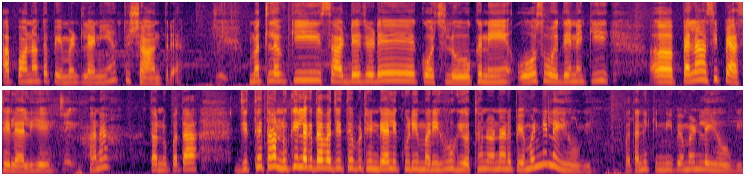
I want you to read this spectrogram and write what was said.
ਆਪਾਂ ਉਹਨਾਂ ਤੋਂ ਪੇਮੈਂਟ ਲੈਣੀ ਹੈ ਤੂੰ ਸ਼ਾਂਤ ਰਹਿ। ਮਤਲਬ ਕਿ ਸਾਡੇ ਜਿਹੜੇ ਕੁਝ ਲੋਕ ਨੇ ਉਹ ਸੋਚਦੇ ਨੇ ਕਿ ਅ, ਪਹਿਲਾਂ ਅਸੀਂ ਪੈਸੇ ਲੈ ਲਈਏ ਹਨਾ? ਤੁਹਾਨੂੰ ਪਤਾ ਜਿੱਥੇ ਤੁਹਾਨੂੰ ਕੀ ਲੱਗਦਾ ਵਾ ਜਿੱਥੇ ਬਠਿੰਡੇ ਵਾਲੀ ਕੁੜੀ ਮਰੀ ਹੋਊਗੀ ਉੱਥੇ ਉਹਨਾਂ ਨੇ ਪੇਮੈਂਟ ਨਹੀਂ ਲਈ ਹੋਊਗੀ। ਪਤਾ ਨਹੀਂ ਕਿੰਨੀ ਪੇਮੈਂਟ ਲਈ ਹੋਊਗੀ।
